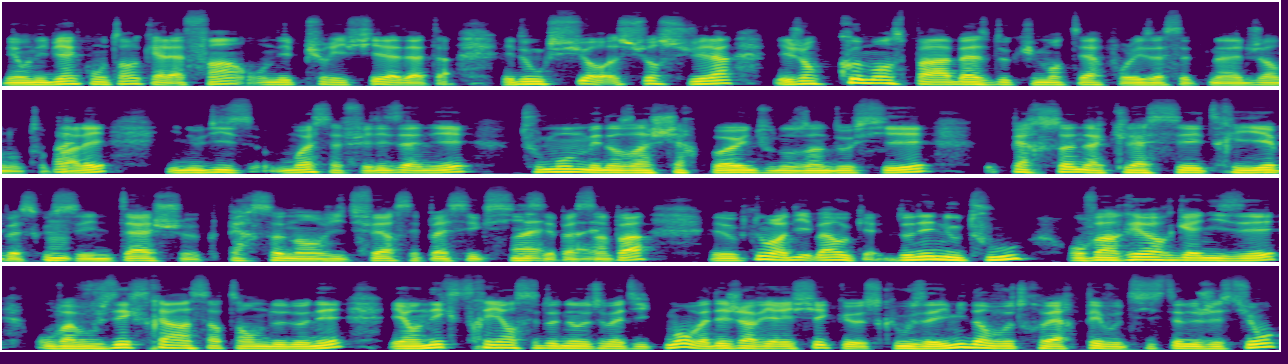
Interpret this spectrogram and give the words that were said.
mais on est bien content qu'à la fin, on ait purifié la data. Et donc, sur, sur ce sujet-là, les gens commencent par la base documentaire pour les asset managers dont on parlait. Ils nous disent, moi, ça fait des années, tout le monde met dans un SharePoint ou dans un dossier, personne a classé, trié parce que mm. c'est une tâche que personne n'a envie de faire, c'est pas sexy, c'est pas sympa. Et donc, nous, on leur dit, bah, ok, donnez-nous tout, on va réorganiser, on va vous extraire un certain nombre de données, et en extrayant ces données automatiquement, on va déjà vérifier que ce que vous avez mis dans votre ERP, votre système de gestion,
